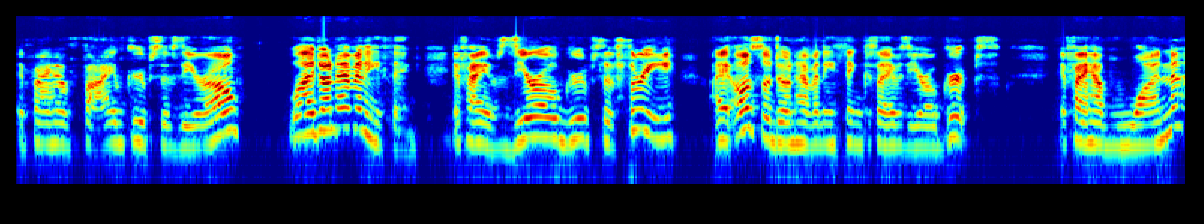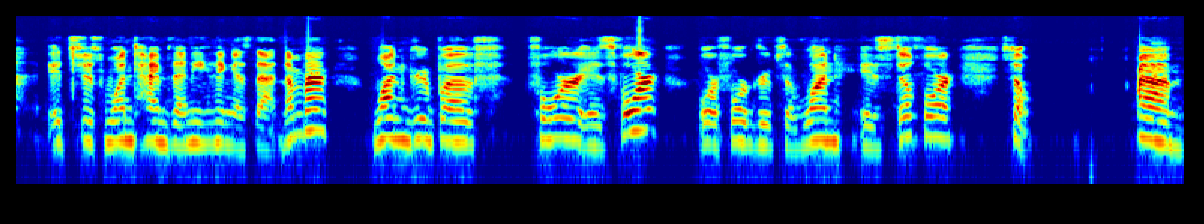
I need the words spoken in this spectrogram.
if I have 5 groups of 0, well, I don't have anything. If I have 0 groups of 3, I also don't have anything because I have 0 groups. If I have 1, it's just 1 times anything is that number. One group of four is four, or four groups of one is still four. So um,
